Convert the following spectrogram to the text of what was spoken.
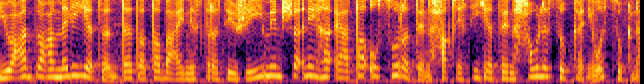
يعد عملية ذات طابع استراتيجي من شأنها إعطاء صورة حقيقية حول السكان والسكنى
